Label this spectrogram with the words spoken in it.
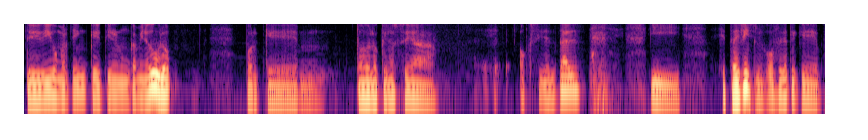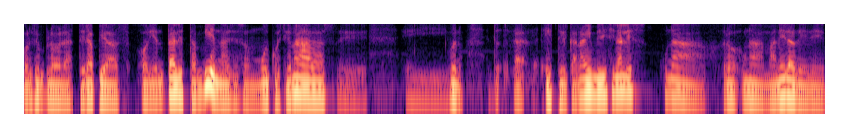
Te digo, Martín, que tienen un camino duro, porque mm, todo lo que no sea eh, occidental y está difícil. Vos fíjate que, por ejemplo, las terapias orientales también a veces son muy cuestionadas. Eh, y bueno, este, el cannabis medicinal es una, una manera de,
